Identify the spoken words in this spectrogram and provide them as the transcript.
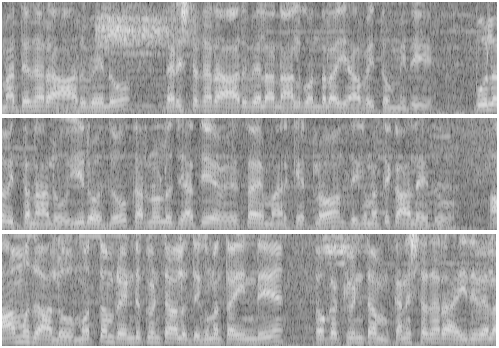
మధ్య ధర ఆరు వేలు గరిష్ట ధర ఆరు వేల నాలుగు వందల యాభై తొమ్మిది. పూల విత్తనాలు ఈరోజు కర్నూలు జాతీయ వ్యవసాయ మార్కెట్లో దిగుమతి కాలేదు. ఆముదాలు మొత్తం రెండు క్వింటాలు దిగుమతి అయింది. ఒక క్వింటం కనిష్ట ధర ఐదు వేల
